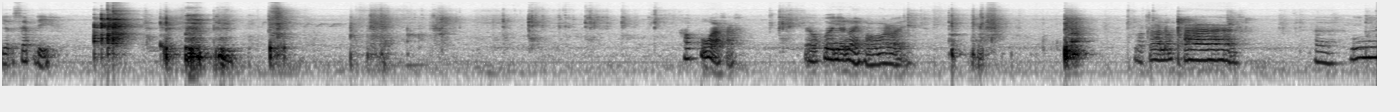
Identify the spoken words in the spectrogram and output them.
เยอะแซ่บดี ข้าวคั่วค่ะแล้วคั่วเยอะหน่อยหอมอร่อย แล้วก็น้ำปลาอ่านี่นึง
